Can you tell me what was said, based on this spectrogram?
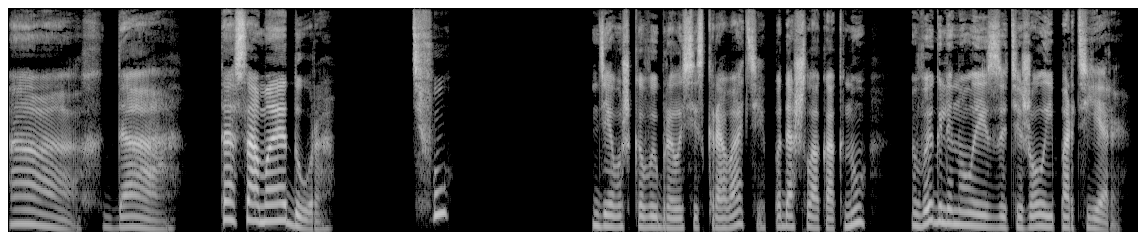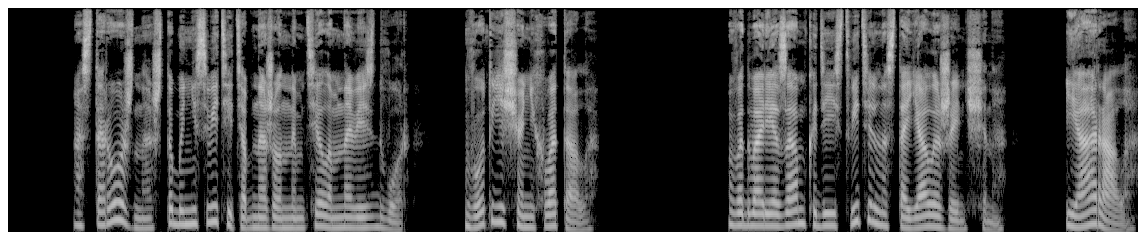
Ах, да, та самая дура. Тьфу. Девушка выбралась из кровати, подошла к окну, выглянула из-за тяжелой портьеры. Осторожно, чтобы не светить обнаженным телом на весь двор. Вот еще не хватало. Во дворе замка действительно стояла женщина. И орала.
